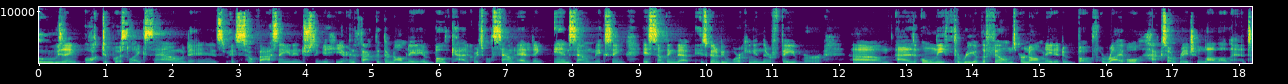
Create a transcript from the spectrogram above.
oozing octopus like sound and it's it's so fascinating and interesting to hear. And the fact that they're nominated in both categories, both sound editing and sound mixing, is something that is going to be working in their favor um, as only three of the films are nominated in both Arrival, Hacksaw Ridge, and La La Land.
